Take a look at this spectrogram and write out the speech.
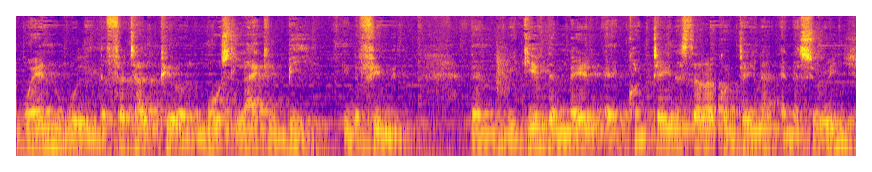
when will the fertile period most likely be in the female. Then we give the male a container, sterile container, and a syringe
